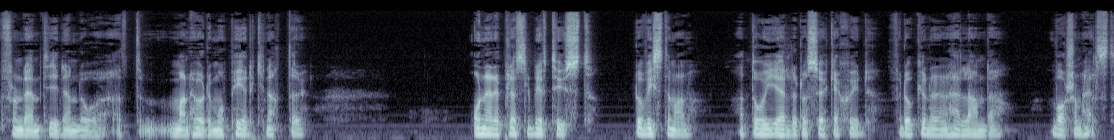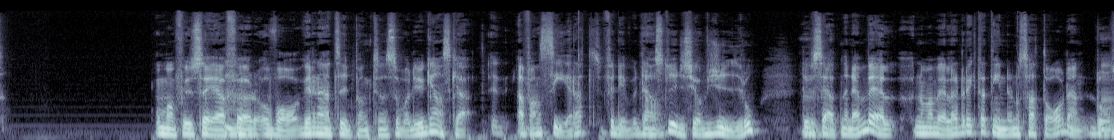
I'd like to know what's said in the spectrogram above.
från den tiden då att man hörde mopedknatter. Och när det plötsligt blev tyst, då visste man att då gällde det att söka skydd. För då kunde den här landa var som helst. Och man får ju säga mm. för att vara vid den här tidpunkten så var det ju ganska avancerat. För det, den ja. styrdes ju av gyro. Det vill säga att när, den väl, när man väl hade riktat in den och satt av den, då mm.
